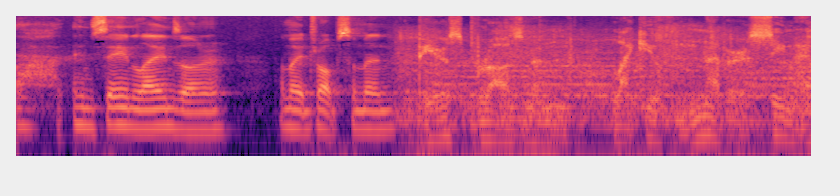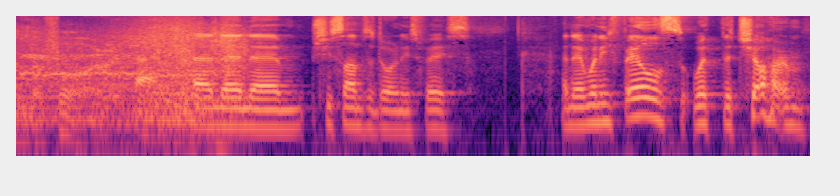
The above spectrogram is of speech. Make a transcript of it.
ah, insane lines on her. I might drop some in. Pierce Brosnan, like you've never seen him before. And then um, she slams the door in his face. And then when he fails with the charm,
